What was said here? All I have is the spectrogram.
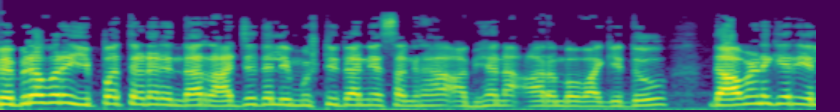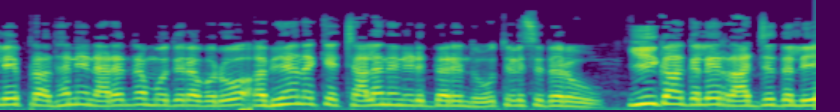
ಫೆಬ್ರವರಿ ಇಪ್ಪತ್ತೆರಡರಿಂದ ರಾಜ್ಯದಲ್ಲಿ ಮುಷ್ಟಿಧಾನ್ಯ ಸಂಗ್ರಹ ಅಭಿಯಾನ ಆರಂಭವಾಗಿದ್ದು, ದಾವಣಗೆರೆಯಲ್ಲಿ ಪ್ರಧಾನಿ ನರೇಂದ್ರ ಮೋದಿರವರು ಅಭಿಯಾನಕ್ಕೆ ಚಾಲನೆ ನೀಡಿದ್ದಾರೆಂದು ತಿಳಿಸಿದರು. ಈಗಾಗಲೇ ರಾಜ್ಯದಲ್ಲಿ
